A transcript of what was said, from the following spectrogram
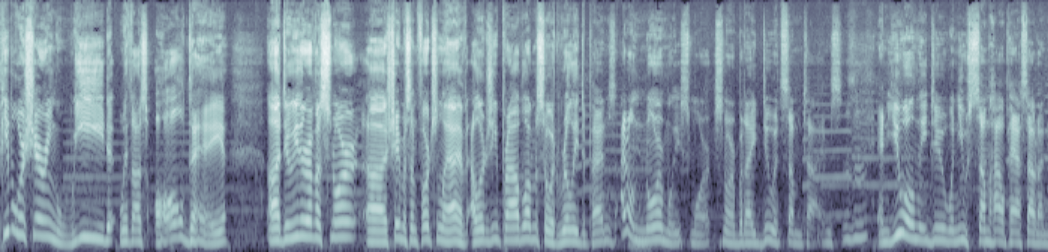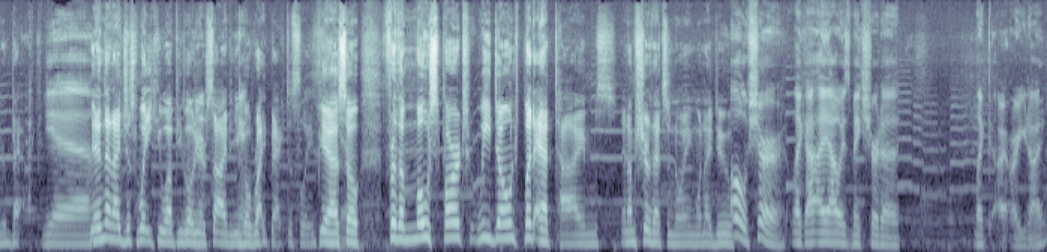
People were sharing weed with us all day. Uh, do either of us snore? Uh, Seamus, unfortunately, I have allergy problems, so it really depends. I don't normally snore, snore but I do it sometimes. Mhm. And you only do when you somehow pass out on your back. Yeah. And then I just wake you up, you go to Yeah. your side, and you Yeah. go right back to sleep. Yeah, so for the most part, we don't, but at times. And I'm sure that's annoying when I do. Oh, sure. Like, I, I always make sure to. Like, are, are you dying?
